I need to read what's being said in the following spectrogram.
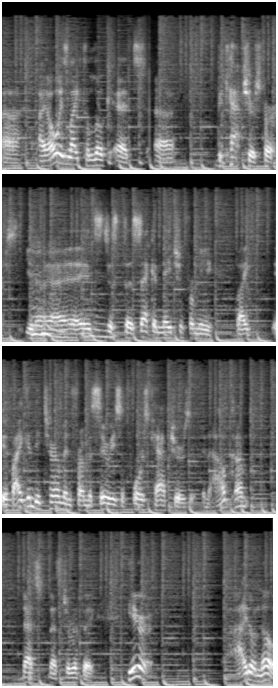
uh, I always like to look at uh, the captures first. You know, Mhm. uh, it's Mhm. just a second nature for me. Like if I can determine from a series of forced captures an outcome, that's that's terrific. Here. I don't know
